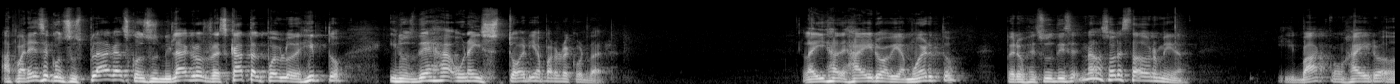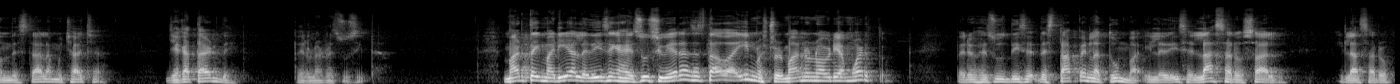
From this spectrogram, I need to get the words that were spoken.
Aparece con sus plagas, con sus milagros, rescata al pueblo de Egipto y nos deja una historia para recordar. La hija de Jairo había muerto, pero Jesús dice, no, solo está dormida. Y va con Jairo a donde está la muchacha. Llega tarde, pero la resucita. Marta y María le dicen a Jesús, si hubieras estado ahí, nuestro hermano no habría muerto. Pero Jesús dice, destapen la tumba y le dice, Lázaro sal. Y Lázaro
